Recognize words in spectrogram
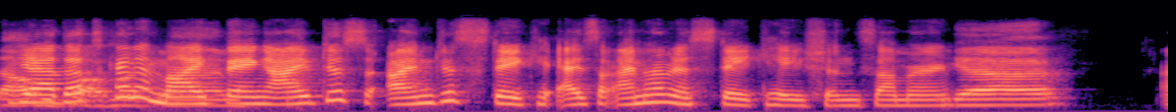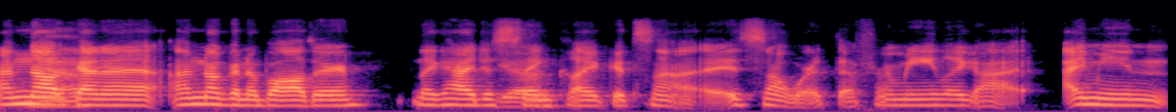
yeah, that's kind of my, my thing. I just I'm just stay I'm having a staycation summer. Yeah. I'm not yeah. gonna I'm not gonna bother. Like I just yeah. think like it's not it's not worth it for me. Like I I mean,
